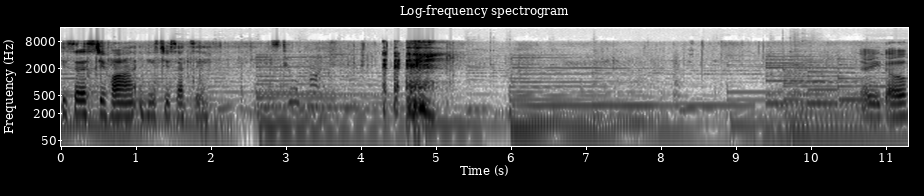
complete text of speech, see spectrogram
He said it's too hot and he's too sexy. It's too hot. There you go.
